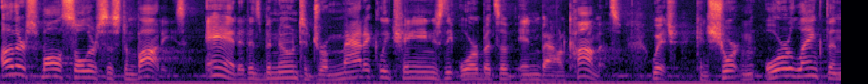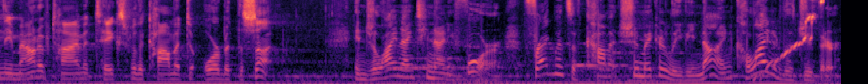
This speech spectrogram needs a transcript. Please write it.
other small solar system bodies, and it has been known to dramatically change the orbits of inbound comets, which can shorten or lengthen the amount of time it takes for the comet to orbit the Sun. In July 1994, fragments of comet Shoemaker-Levy 9 collided with Jupiter,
